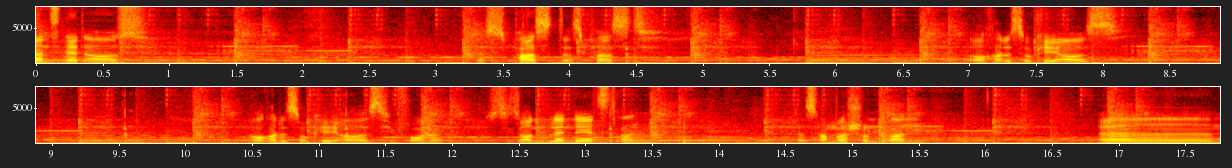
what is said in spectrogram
Ganz nett aus. Das passt, das passt. Auch alles okay aus. Auch alles okay aus. Hier vorne ist die Sonnenblende jetzt dran. Das haben wir schon dran. Ähm,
